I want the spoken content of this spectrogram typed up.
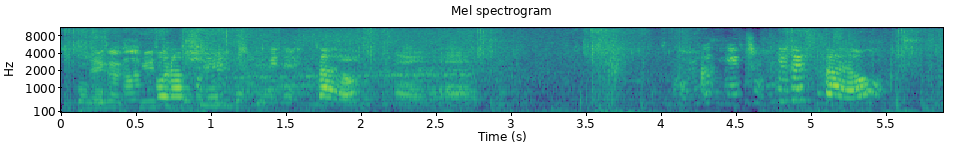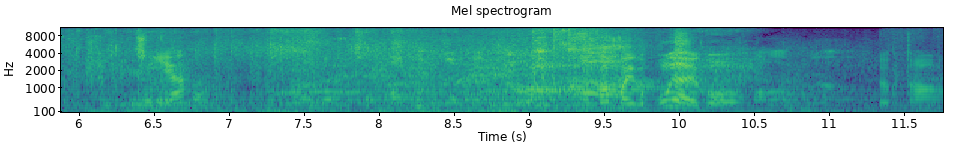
디바가 내가 계속 치유해줘. 준비됐어요. 아 아 아파 이층이야? 있다. 잠깐만 이거 뭐야 이거 어, 좋다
